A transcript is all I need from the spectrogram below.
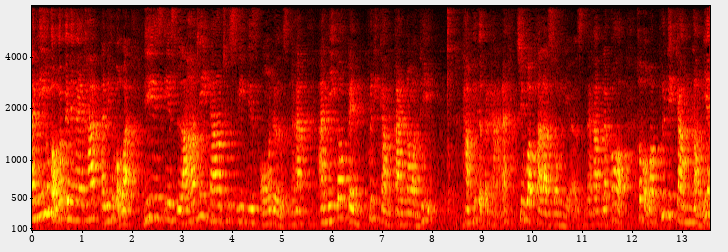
อันนี้เขาบอกว่าเป็นยังไงครับ อันนี้เขาบอกว่า this is largely down to sleep disorders นะครับอันนี้ก็เป็นพฤติกรรมการนอนที่ทำให้เกิดปัญหานะ ชื่อว่า parasomnias นะครับ แล้วก็เขาบอกว่าพฤติกรรมเหล่านี้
